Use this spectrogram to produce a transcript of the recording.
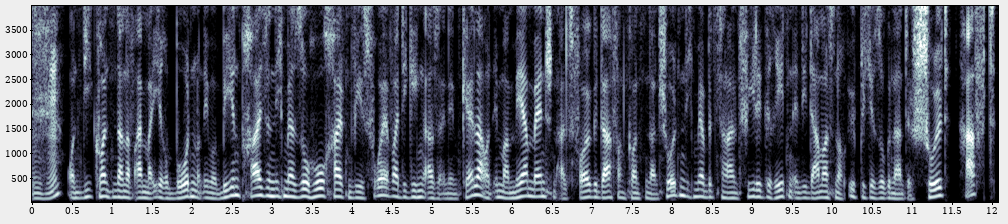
Mhm. Und die konnten dann auf einmal ihre Boden- und Immobilienpreise nicht mehr so hochhalten, wie es vorher war. Die gingen also in den Keller und immer mehr Menschen als Folge davon konnten dann Schulden nicht mehr bezahlen. Viele gerieten in die damals noch übliche sogenannte Schuldhaft.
